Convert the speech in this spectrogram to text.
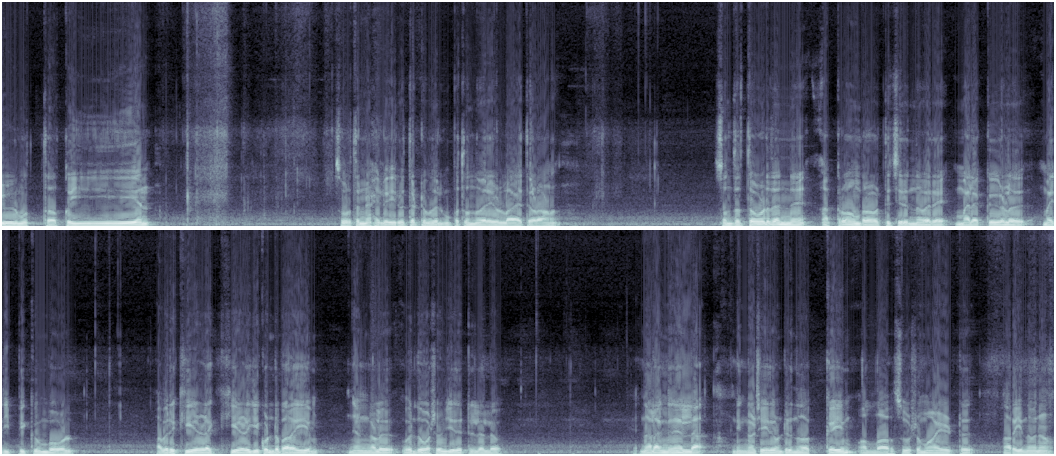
المتقين സൂറത്ത് നഹൽ ഇരുപത്തെട്ട് മുതൽ മുപ്പത്തൊന്ന് വരെയുള്ള ആയത്തുകളാണ് സ്വന്തത്തോട് തന്നെ അക്രമം പ്രവർത്തിച്ചിരുന്നവരെ മലക്കുകൾ മരിപ്പിക്കുമ്പോൾ അവർ കീഴ കീഴകിക്കൊണ്ട് പറയും ഞങ്ങൾ ഒരു ദോഷവും ചെയ്തിട്ടില്ലല്ലോ എന്നാൽ അങ്ങനെയല്ല നിങ്ങൾ ചെയ്തുകൊണ്ടിരുന്നതൊക്കെയും അള്ളാഹു സൂക്ഷ്മമായിട്ട് അറിയുന്നവനാണ്.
